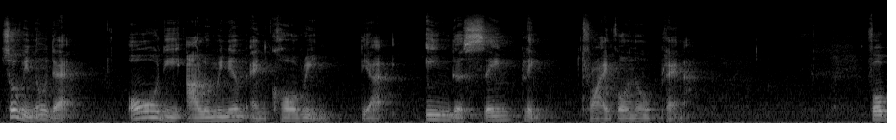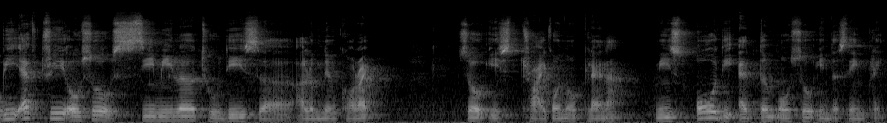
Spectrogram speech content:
So we know that all the aluminum and chlorine, they are in the same plane, trigonal planar. For BF3 also similar to this uh, aluminum chloride. So it's trigonal planar means all the atom also in the same plane.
